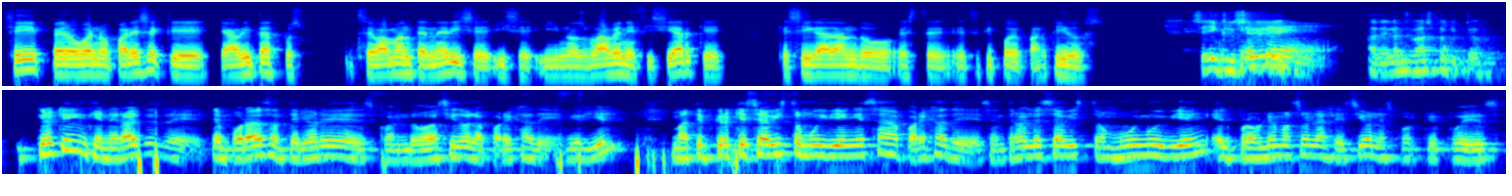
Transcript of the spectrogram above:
sí, pero bueno, parece que, que, ahorita pues se va a mantener y, se, y, se, y nos va a beneficiar que, que siga dando este, este tipo de partidos. Sí, inclusive... Adelante, vas, Paquito. Creo que en general desde temporadas anteriores, cuando ha sido la pareja de Virgil, Matip creo que se ha visto muy bien, esa pareja de centrales se ha visto muy muy bien. El problema son las lesiones, porque pues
